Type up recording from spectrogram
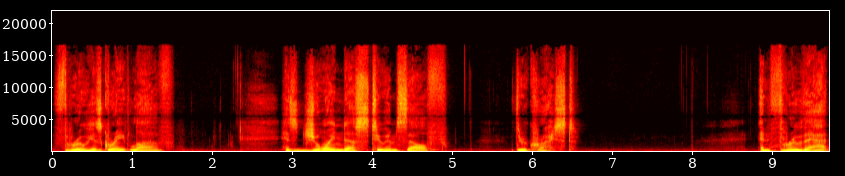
through his great love, has joined us to himself through Christ. And through that,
